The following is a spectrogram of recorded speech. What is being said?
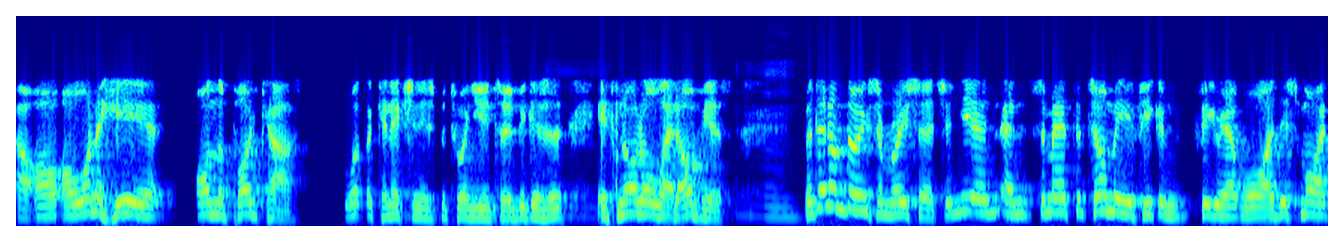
I, I want to hear on the podcast what the connection is between you two because it's not all that obvious. But then I'm doing some research, and yeah, and, and Samantha, tell me if you can figure out why this might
